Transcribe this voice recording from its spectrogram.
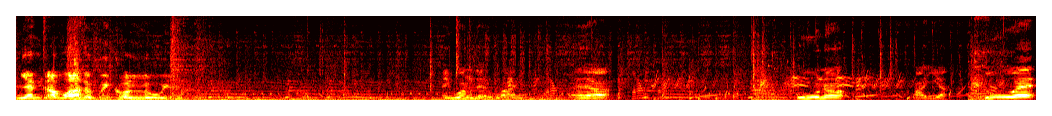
Mi è intravolato qui con lui. I wonder why. Allora. Uno. Aia. Due.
